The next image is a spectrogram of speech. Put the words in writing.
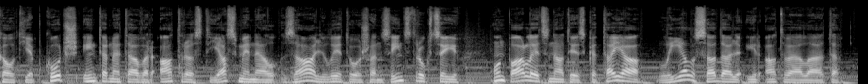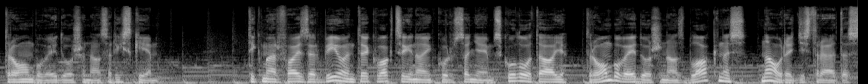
Kaut jebkurš internetā var atrast jasminēlu zāļu lietošanas instrukciju un pārliecināties, ka tajā liela sadaļa ir atvēlēta trombu veidošanās riskiem. Tikmēr Pfizer BioNTech vakcīnai, kuru saņēma skolotāja, trombu veidošanās blaknes nav reģistrētas.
